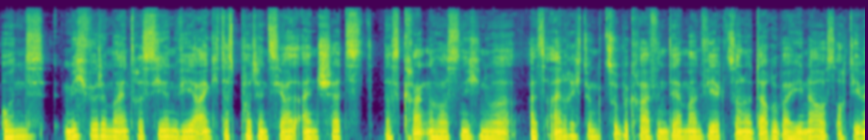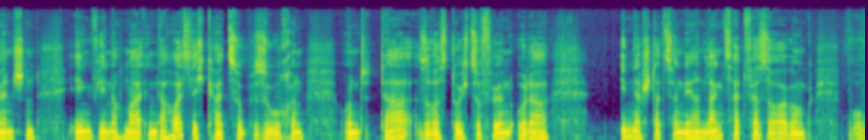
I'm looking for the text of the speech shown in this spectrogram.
Und mich würde mal interessieren, wie ihr eigentlich das Potenzial einschätzt, das Krankenhaus nicht nur als Einrichtung zu begreifen, in der man wirkt, sondern darüber hinaus auch die Menschen irgendwie nochmal in der Häuslichkeit zu besuchen und da sowas durchzuführen oder in der stationären Langzeitversorgung. Wo,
